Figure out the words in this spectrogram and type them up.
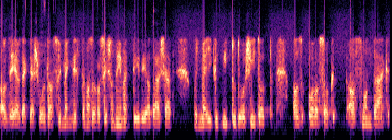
az érdekes volt az, hogy megnéztem az orosz és a német tévéadását, hogy melyikük mit tudósított. Az oroszok azt mondták,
